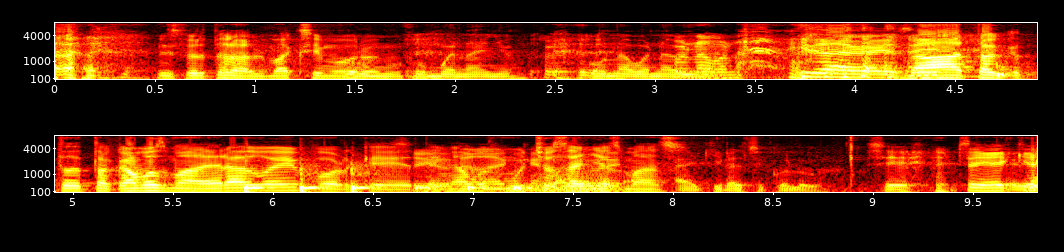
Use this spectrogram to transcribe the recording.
Disfrútalo al máximo, Fue bro. un, fue un buen año. Fue una buena Fue una vida. buena vida, güey. sí. No, to- to- tocamos madera, güey, porque Sí, tengamos muchos años güey. más. Hay que ir al psicólogo. Sí. Sí, hay que...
